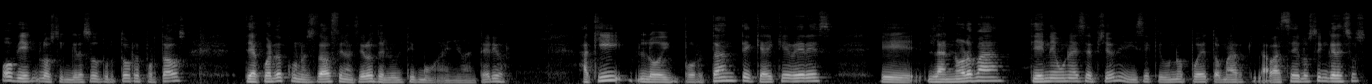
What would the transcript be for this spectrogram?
o bien los ingresos brutos reportados de acuerdo con los estados financieros del último año anterior. Aquí lo importante que hay que ver es eh, la norma tiene una excepción y dice que uno puede tomar la base de los ingresos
